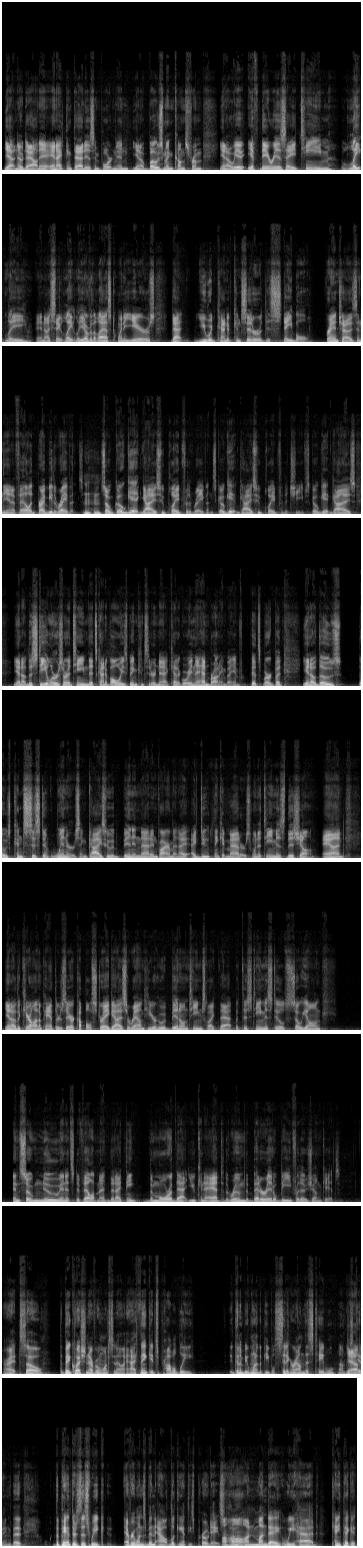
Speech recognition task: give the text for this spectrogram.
Yeah, no doubt, and, and I think that is important. And you know, Bozeman comes from you know if, if there is a team lately, and I say lately over the last twenty years that you would kind of consider this stable franchise in the NFL, it'd probably be the Ravens. Mhm. So go get guys who played for the Ravens. Go get guys who played for the Chiefs. Go get guys. You know, the Steelers are a team that's kind of always been considered in that category, and they hadn't brought anybody in from Pittsburgh. But you know, those those consistent winners and guys who have been in that environment, I, I do think it matters when a team is this young. And you know, the Carolina Panthers, there are a couple of stray guys around here who have been on teams like that, but this team is still so young and so new in its development that I think the more of that you can add to the room, the better it'll be for those young kids. All right, so the big question everyone wants to know, and I think it's probably going to be one of the people sitting around this table. I'm just Yeah. kidding. That the Panthers this week everyone's been out looking at these pro days. Uh-huh. On, on Monday, we had Kenny Pickett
